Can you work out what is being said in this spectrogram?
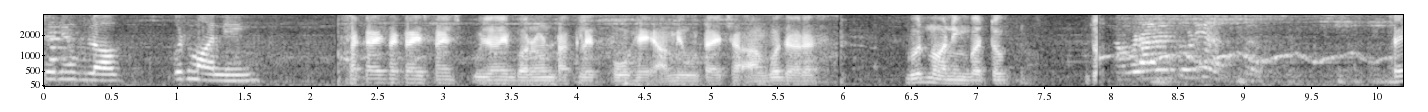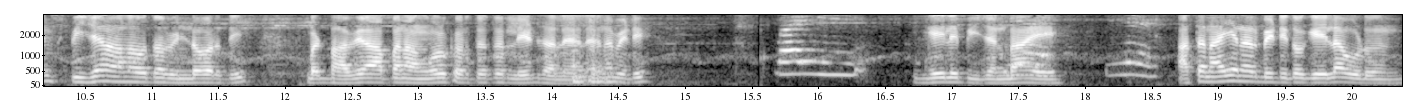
to new blog good morning सकाळी सकाळी फ्रेंड्स पूजाने बनवून टाकलेत पोहे. आम्ही उठायच्या अगोदरच. गुड मॉर्निंग बटू फ्रेंड्स पिजन आला होता विंडोवरती बट भाव्या आपण आंघोळ करतोय तर लेट झालंय. आलाय ना बेटी? गेले पिजन बाय आता नाही येणार बेटी. तो गेला उडून.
